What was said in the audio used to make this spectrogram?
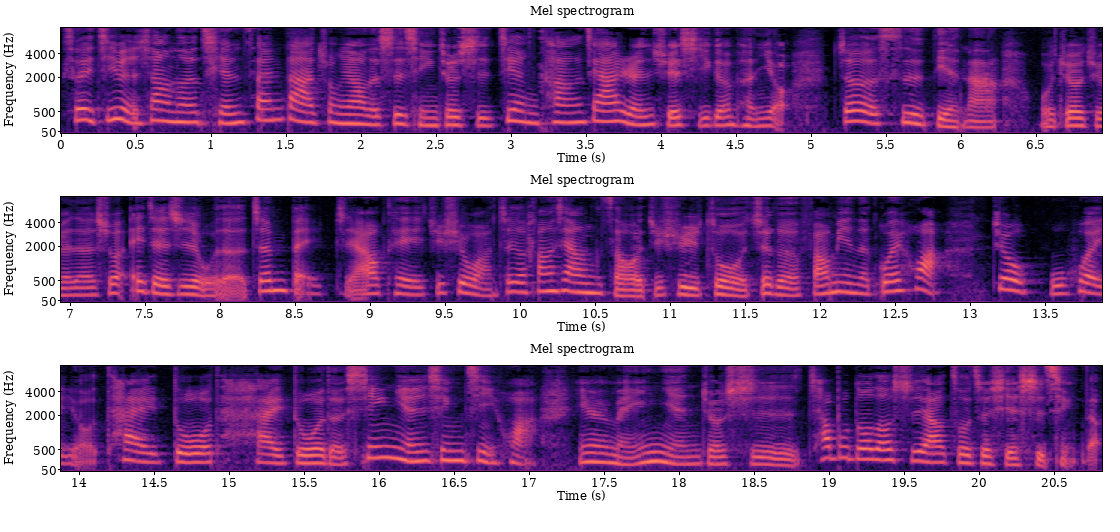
所以基本上呢，前三大重要的事情就是健康、家人、学习跟朋友这四点啊，我就觉得说，哎，这是我的真北，只要可以继续往这个方向。走，继续做这个方面的规划，就不会有太多太多的新年新计划，因为每一年就是差不多都是要做这些事情的。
